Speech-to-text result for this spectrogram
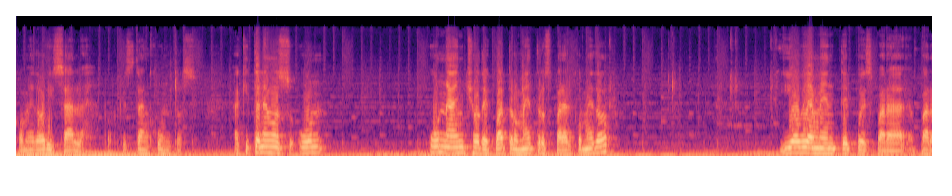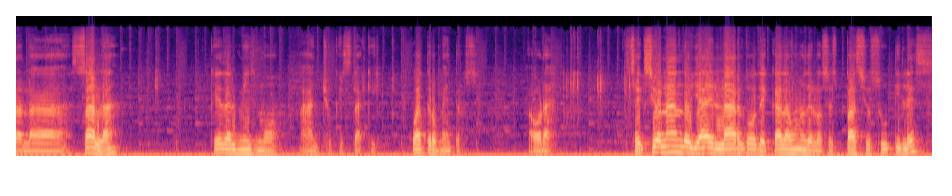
Comedor y sala porque están juntos. Aquí tenemos un un ancho de 4 metros para el comedor. Y obviamente pues para, para la sala queda el mismo ancho que está aquí 4 metros. Ahora seccionando ya el largo de cada uno de los espacios útiles.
